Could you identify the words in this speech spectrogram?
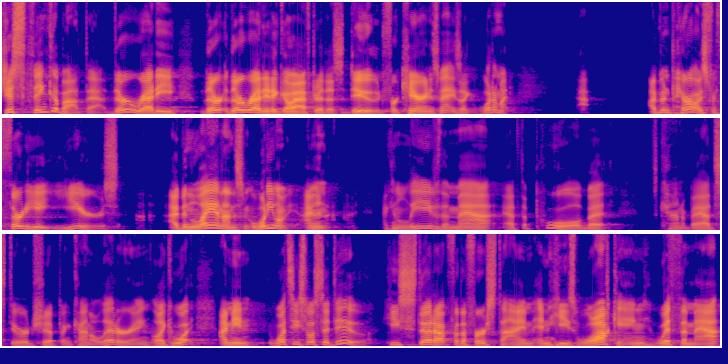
just think about that. They're ready, they're, they're ready to go after this dude for carrying his mat. He's like, what am I? I've been paralyzed for 38 years. I've been laying on this. What do you want? I mean, I can leave the mat at the pool, but it's kind of bad stewardship and kind of littering. Like, what? I mean, what's he supposed to do? He stood up for the first time and he's walking with the mat,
